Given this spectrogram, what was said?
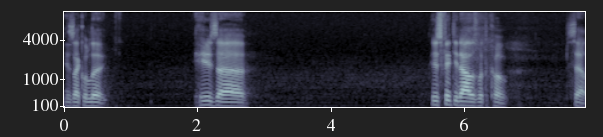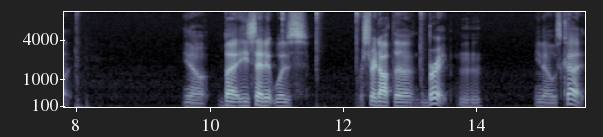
he's like, "Well, look, here's uh here's fifty dollars worth of coke, sell it." You know, but he said it was straight off the the brick. Mm-hmm. you know, it was cut.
